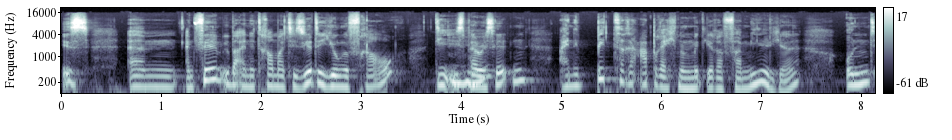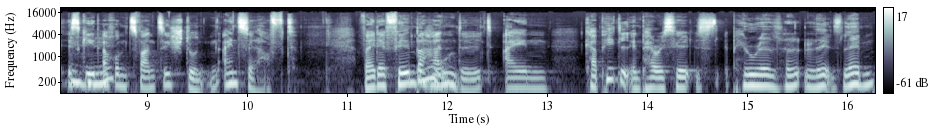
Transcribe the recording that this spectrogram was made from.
ist ähm, ein Film über eine traumatisierte junge Frau, die ist Paris Hilton, eine bittere Abrechnung mit ihrer Familie und es geht auch um 20 Stunden Einzelhaft weil der Film behandelt ein Kapitel in Paris Hiltons, Paris Hiltons Leben,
